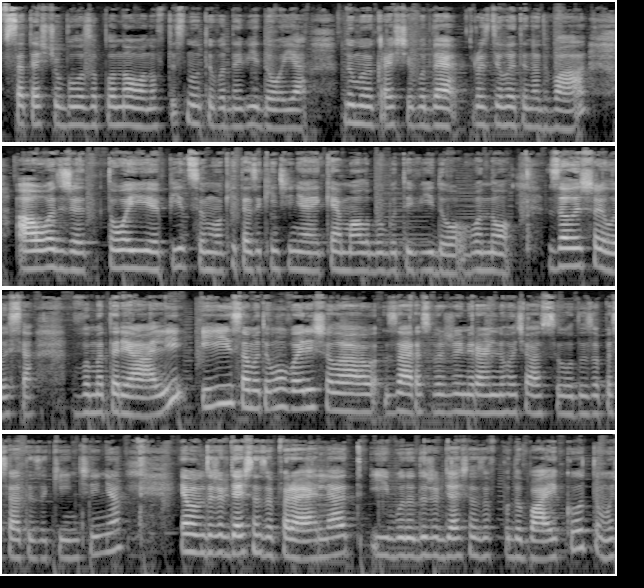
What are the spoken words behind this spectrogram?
все те, що було заплановано втиснути в одне відео, я думаю, краще буде розділити на два. А отже, той підсумок і те закінчення, яке мало би бути відео, воно залишилося в матеріалі. І саме тому вирішила зараз в режимі реального часу записати закінчення. Я вам дуже вдячна за перегляд і буду дуже вдячна за вподобайку, тому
